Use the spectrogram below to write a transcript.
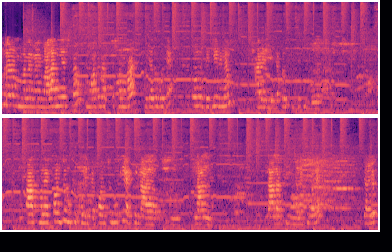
ফুলের মানে মানে মালা নিয়ে আসলাম দেখিয়ে দিলাম। আর মানে পঞ্চমুখী ফুল পঞ্চমুখী আর কি লাল লাল লাল আর কি মানে কি বলে? যাই হোক।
